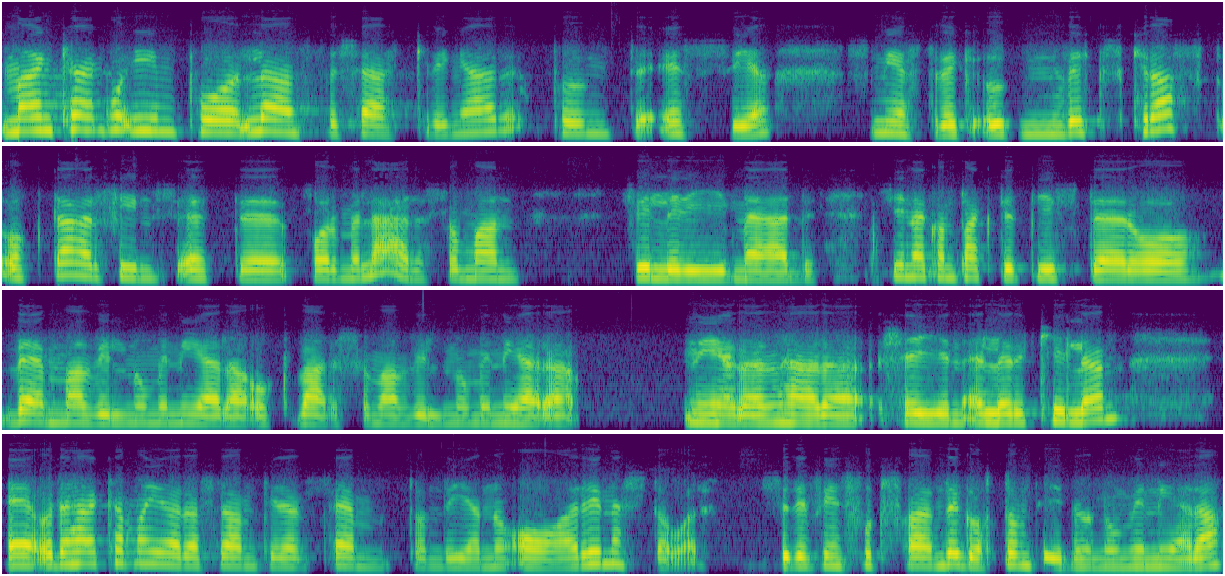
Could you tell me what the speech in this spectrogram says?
man kan gå in på länsförsäkringar.se snedstreck växtkraft och där finns ett eh, formulär som man fyller i med sina kontaktuppgifter och vem man vill nominera och varför man vill nominera nera den här tjejen eller killen. Eh, och det här kan man göra fram till den 15 januari nästa år. Så det finns fortfarande gott om tid att nominera.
